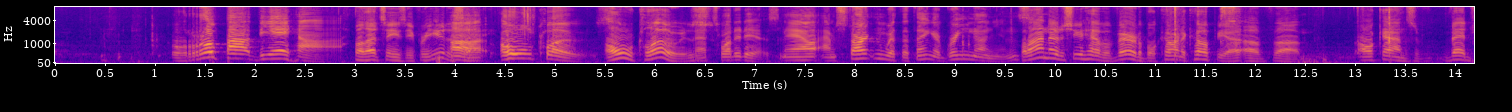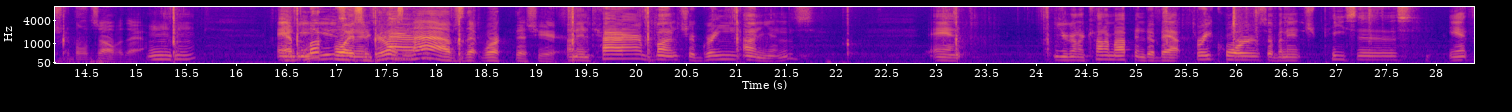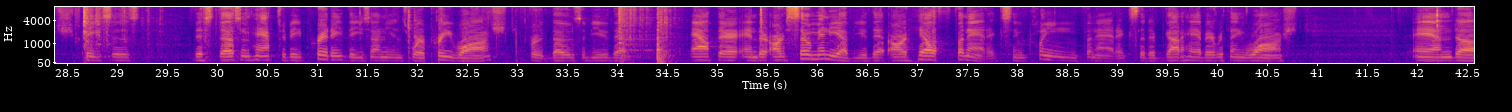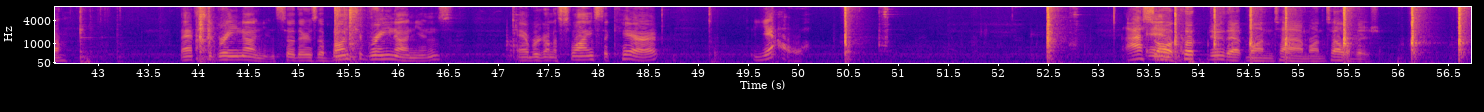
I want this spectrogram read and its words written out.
ropa vieja, Well, that's easy for you to uh, say. old clothes. Old clothes. That's what it is. Now, I'm starting with a thing of green onions. well, I notice you have a veritable cornucopia of um, all kinds of vegetables over there. and And look, boys an and girls, knives that work this year. an entire bunch of green onions, and you're going to cut them up into about three quarters of an inch pieces, inch pieces. This doesn't have to be pretty. These onions were pre-washed for those of you that out there, and there are so many of you that are health fanatics and clean fanatics that have got to have everything washed. And uh, that's the green onion. So there's a bunch of green onions, and we're going to slice a carrot. Yow. I saw And- a cook do that one time on television.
